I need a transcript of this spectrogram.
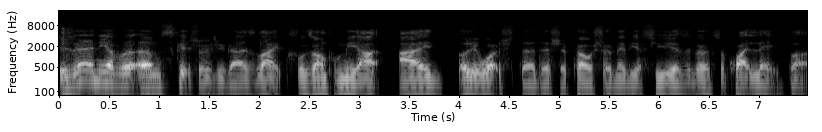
Is there any other um skit shows you guys like? For example, me, I I only watched the, the Chappelle show maybe a few years ago, so quite late, but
